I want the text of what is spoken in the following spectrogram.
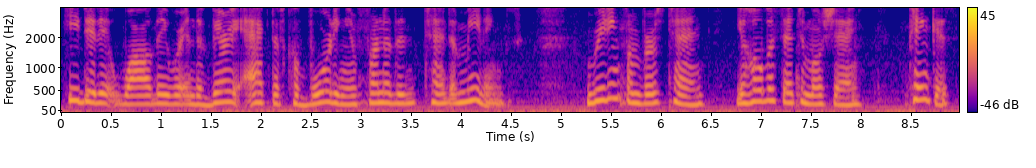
he did it while they were in the very act of cavorting in front of the tent of meetings. Reading from verse 10, Jehovah said to Moshe, Pinchas,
